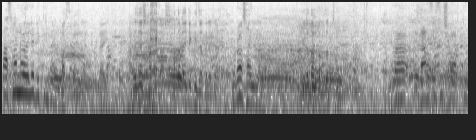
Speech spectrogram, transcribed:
পাঁচপান্ন হইলে বিক্রি করব। পাঁচপান্ন তাই। আচ্ছা যে সাদাটা সাদাটা এটা কি জাতের এটা? ওটাও সাইকেল এটা দাম কত ওটা দাম চাইছি সত্তর।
